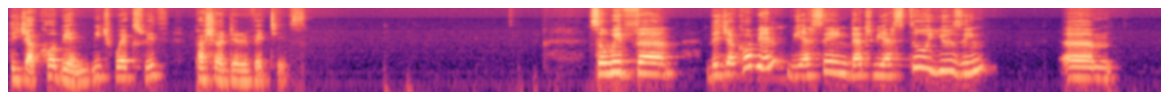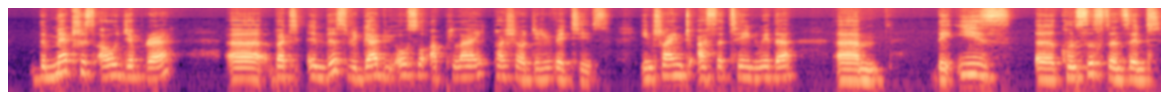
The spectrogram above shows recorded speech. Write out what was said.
the Jacobian, which works with partial derivatives. So with uh, the Jacobian, we are saying that we are still using um, the matrix algebra, uh, but in this regard, we also apply partial derivatives in trying to ascertain whether um, there is consistency and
